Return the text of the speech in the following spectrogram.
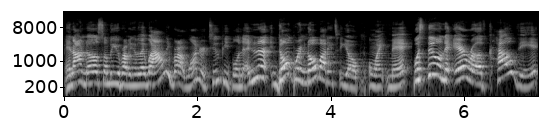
And I know some of you probably gonna be like, well, I only brought one or two people. And don't bring nobody to your appointment. We're still in the era of COVID.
